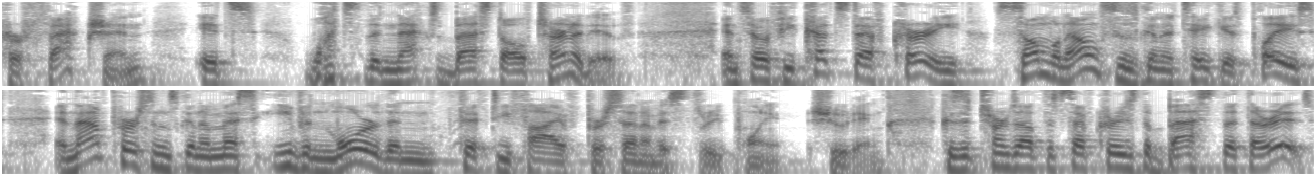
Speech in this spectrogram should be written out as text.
perfection. It's what's the next best alternative. And so if you cut Steph Curry, someone else is going to take his place, and that person's going to miss even more than 55% of his three point shooting because it turns out that Steph Curry is the best that there is.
